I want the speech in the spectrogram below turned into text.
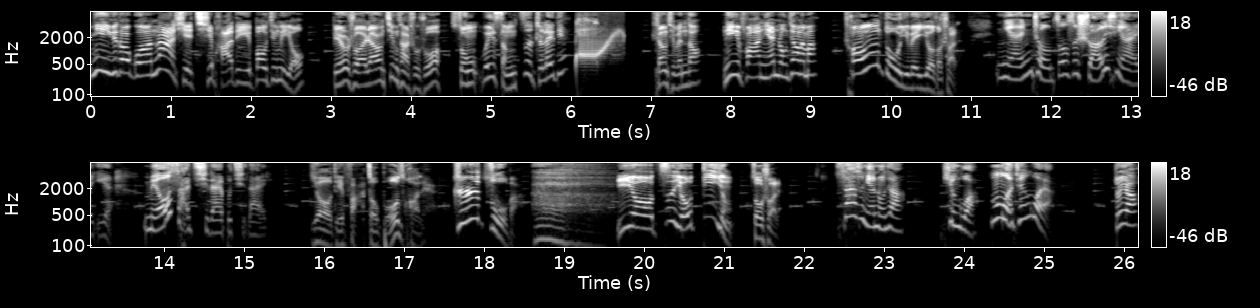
你遇到过哪些奇葩的报警理由？比如说让警察叔叔送卫生纸之类的。上去问道：你发年终奖了吗？成都一位友就说了：年终就是双薪而已，没有啥期待不期待的。有的发就不错了。知足吧！啊，一有自由地影就说了，啥是年终奖？听过没见过呀？对呀，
